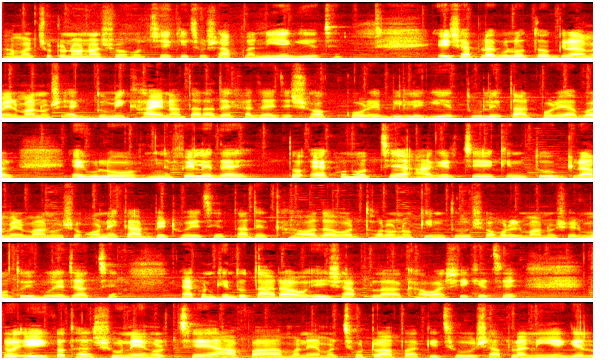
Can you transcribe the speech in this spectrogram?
আমার ছোট ননাসও হচ্ছে কিছু শাপলা নিয়ে গিয়েছে। এই শাপলাগুলো তো গ্রামের মানুষ একদমই খায় না। তারা দেখা যায় যে শখ করে বিলে গিয়ে তুলে তারপরে আবার এগুলো ফেলে দেয়। তো এখন হচ্ছে আগের চেয়ে কিন্তু গ্রামের মানুষ অনেক আপডেট হয়েছে। তাদের খাওয়া দাওয়ার ধরনও কিন্তু শহরের মানুষের মতোই হয়ে যাচ্ছে। এখন কিন্তু তারাও এই শাপলা খাওয়া শিখেছে। তো এই কথা শুনে হচ্ছে আপা মানে আমার ছোট আপা কিছু শাপলা নিয়ে গেল।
